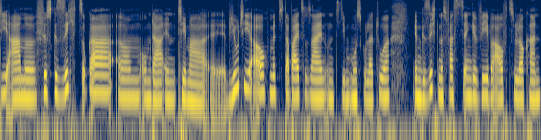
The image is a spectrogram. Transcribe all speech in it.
die Arme, fürs Gesicht sogar, ähm, um da im Thema äh, Beauty auch mit dabei zu sein und die Muskulatur im Gesicht und das Fasziengewebe aufzulockern.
